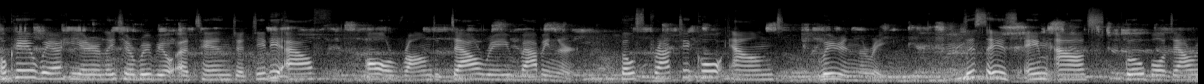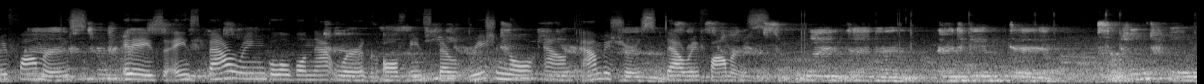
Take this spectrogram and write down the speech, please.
Okay, we are here. Later, we will attend the GDF all around dairy webinar, both practical and visionary. This is aimed at global dairy farmers. It is an inspiring global network of inspirational and ambitious dairy farmers. Support for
